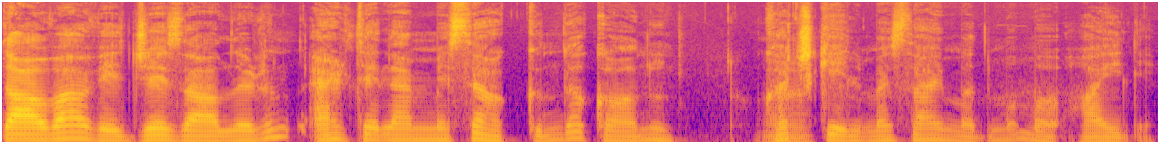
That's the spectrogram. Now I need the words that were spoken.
dava ve cezaların ertelenmesi hakkında kanun. Kaç evet. kelime saymadım ama hayli.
